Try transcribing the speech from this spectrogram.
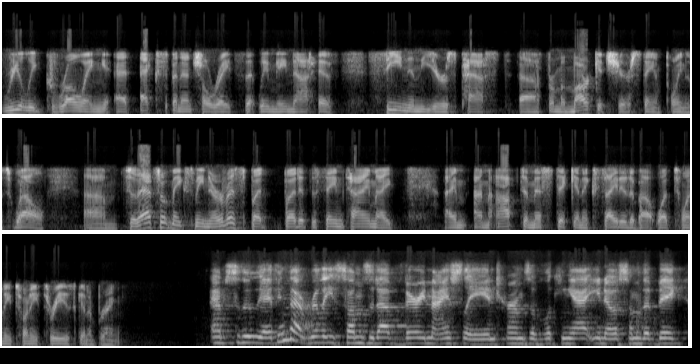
really growing at exponential rates that we may not have seen in the years past uh, from a market share standpoint as well um, so that's what makes me nervous but but at the same time I I'm, I'm optimistic and excited about what 2023 is going to bring. Absolutely. I think that really sums it up very nicely in terms of looking at, you know, some of the big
